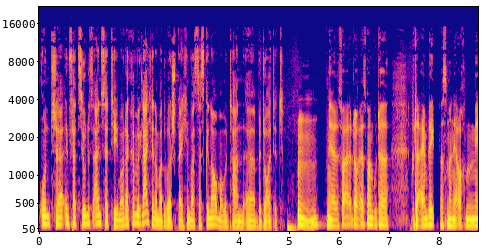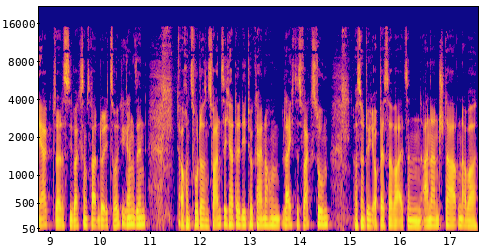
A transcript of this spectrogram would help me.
und äh, Inflation ist eins der Themen. Aber da können wir gleich ja nochmal drüber sprechen, was das genau momentan äh, bedeutet. Hm. Ja, das war doch erstmal ein guter, guter Einblick, was man ja auch merkt, dass die Wachstumsraten deutlich zurückgegangen sind. Auch in 2020 hatte die Türkei noch ein leichtes Wachstum, was natürlich auch besser war als in anderen Staaten. Aber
